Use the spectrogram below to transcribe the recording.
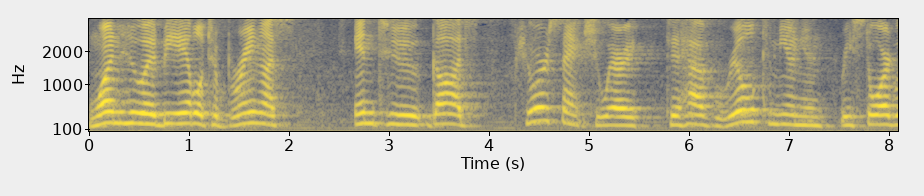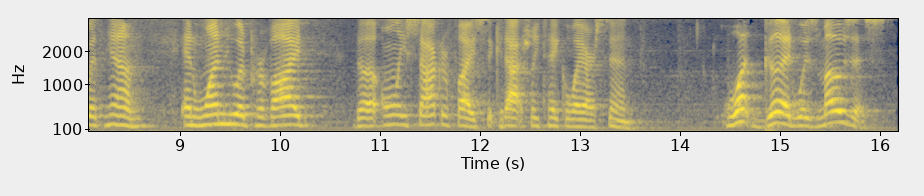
One who would be able to bring us into God's pure sanctuary to have real communion restored with Him, and one who would provide the only sacrifice that could actually take away our sin. What good was Moses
